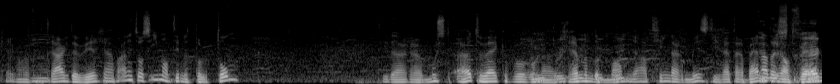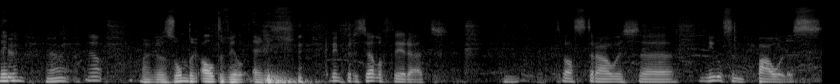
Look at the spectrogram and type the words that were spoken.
Krijgen we een vertraagde weergave. Ah, het was iemand in het peloton die daar eh, moest uitwijken voor een Oei, eh, oei, oei, remmende oei, man. oei. Ja, het ging daar mis. Die rijdt daar bijna in de de ravijn in, struiken. Ja. maar eh, zonder al te veel erg. Klimt er zelf weer uit. Het was trouwens eh Nielsen Paulus.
